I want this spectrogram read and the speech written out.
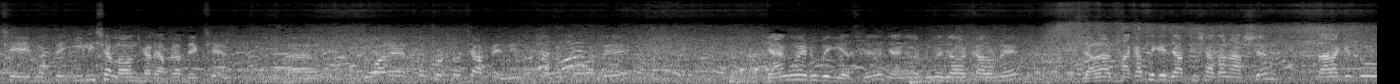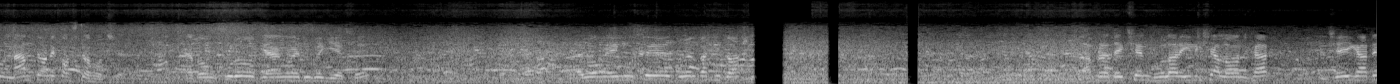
আছি এই মুহূর্তে ইলিশা লঞ্চ ঘাটে, আপনারা দেখছেন। জোয়ারের প্রচণ্ড চাপে, নিম্নচাপের প্রভাবে গ্যাংওয়ে ডুবে গিয়েছে। গ্যাংওয়ে ডুবে যাওয়ার কারণে যারা ঢাকা থেকে যাত্রী সাধারণ আসছেন, তারা কিন্তু নামতে অনেক কষ্ট হচ্ছে এবং পুরো গ্যাংওয়ে ডুবে গিয়েছে। এবং এই মুহূর্তে জুয়েল পাখি দশ আপনারা দেখছেন ভোলার ইলিশা লঞ্চ ঘাট। যেই ঘাটে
